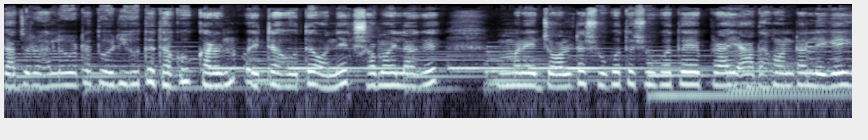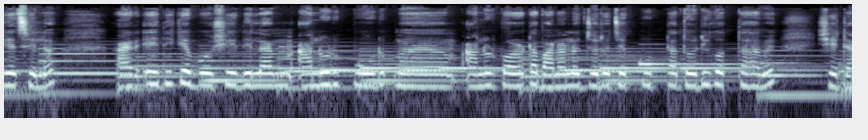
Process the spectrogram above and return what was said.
গাজরের হালুয়াটা তৈরি হতে থাকুক, কারণ এটা হতে অনেক সময় লাগে। মানে জলটা শুকোতে শুকোতে প্রায় আধা ঘণ্টা লেগেই গেছিল। আর এদিকে বসিয়ে দিলাম আলুর পুর আলুর পরোটা বানানোর জন্য যে পুরটা তৈরি করতে হবে, সেটা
